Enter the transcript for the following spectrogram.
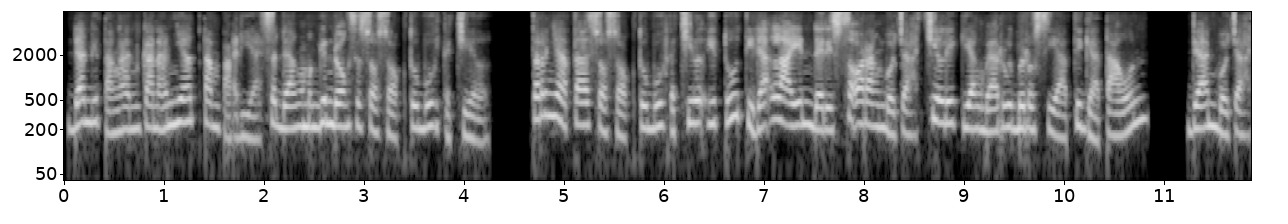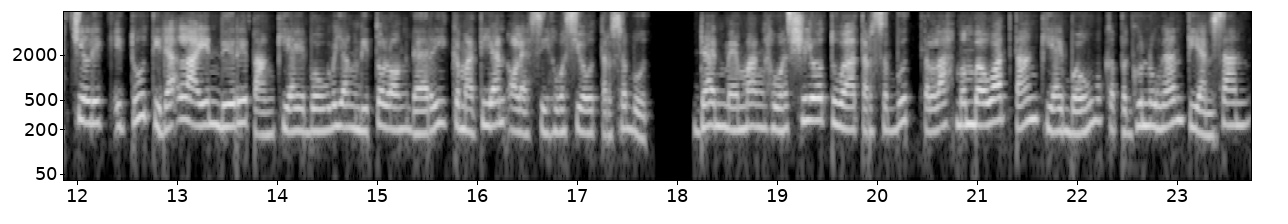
Dan di tangan kanannya tampak dia sedang menggendong sesosok tubuh kecil. Ternyata sosok tubuh kecil itu tidak lain dari seorang bocah cilik yang baru berusia tiga tahun, dan bocah cilik itu tidak lain diri Tang Kiai Bow yang ditolong dari kematian oleh si Hwasyo tersebut. Dan memang Hwasyo tua tersebut telah membawa Tang Kiai Bow ke pegunungan Tiansan,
